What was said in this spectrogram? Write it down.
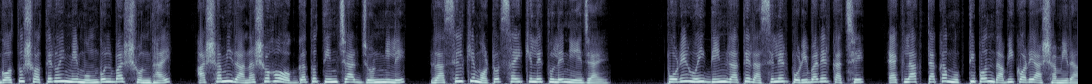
গত সতেরোই মে মঙ্গলবার সন্ধ্যায় আসামি রানাসহ অজ্ঞাত তিন চার জন মিলে রাসেলকে মোটরসাইকেলে তুলে নিয়ে যায়। পরে ওই দিন রাতে রাসেলের পরিবারের কাছে এক লাখ টাকা মুক্তিপণ দাবি করে আসামিরা।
